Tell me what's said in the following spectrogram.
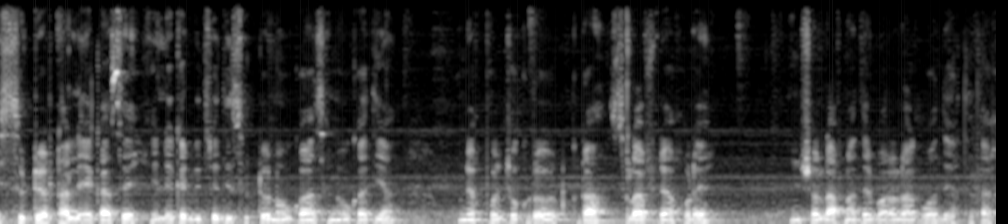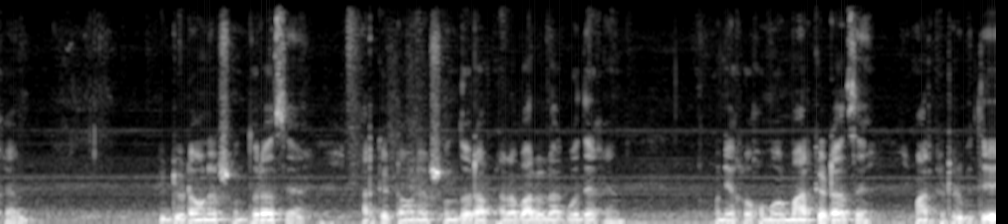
এই ছোট্ট একটা লেক আছে, এই লেকের ভিতরে দিয়ে ছোট্ট নৌকা আছে, নৌকা দিয়া অনেক পর্যটকরা চলাফেরা করে। ইনশাল্লাহ আপনাদের ভালো লাগবো, দেখতে থাকেন। ভিডিওটা অনেক সুন্দর আছে, মার্কেটটা অনেক সুন্দর, আপনারা ভালো লাগবে দেখেন। অনেক রকমের মার্কেট আছে, মার্কেটের ভিতরে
